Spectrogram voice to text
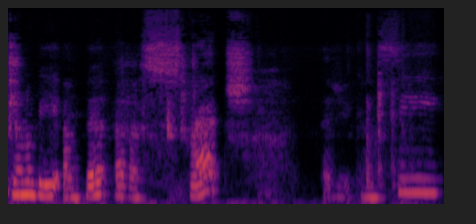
going to be a bit of a stretch, as you can see.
